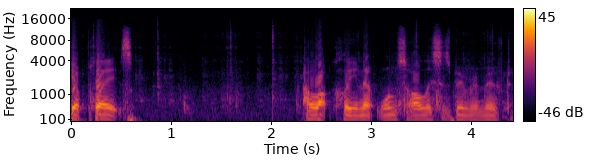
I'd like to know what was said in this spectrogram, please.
your plates a lot cleaner once all this has been removed.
